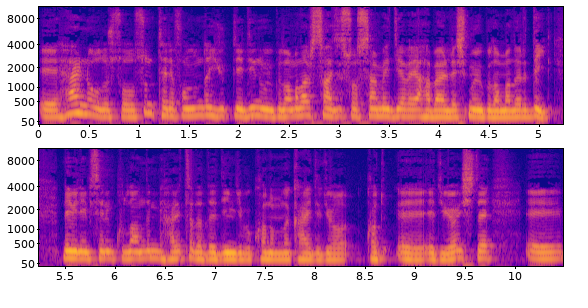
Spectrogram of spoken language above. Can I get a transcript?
e, her ne olursa olsun telefonunda yüklediğin uygulamalar sadece sosyal medya veya haberleşme uygulamaları değil. Ne bileyim senin kullandığın bir haritada dediğin gibi konumunu kaydediyor kod, e, ediyor. İşte e,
